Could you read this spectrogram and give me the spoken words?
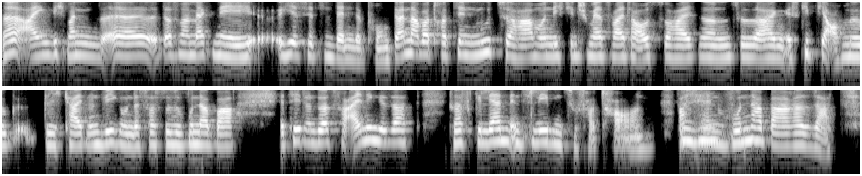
Ne? Eigentlich, man, äh, dass man merkt, nee, hier ist jetzt ein Wendepunkt. Dann aber trotzdem Mut zu haben und nicht den Schmerz weiter auszuhalten, sondern zu sagen, es gibt ja auch Möglichkeiten und Wege und das hast du so wunderbar erzählt. Und du hast vor allen Dingen gesagt, du hast gelernt, ins Leben zu vertrauen. Was mhm. für ein mhm. wunderbarer Satz.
